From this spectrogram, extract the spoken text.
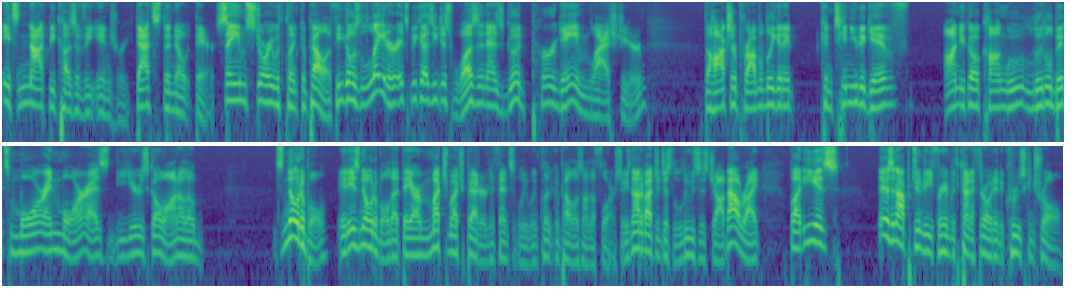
It's not because of the injury. That's the note there. Same story with Clint Capela. If he goes later, it's because he just wasn't as good per game last year. The Hawks are probably going to continue to give Onyeka Okongwu little bits more and more as the years go on, although it's notable. It is notable that they are much, much better defensively when Clint Capela is on the floor. So he's not about to just lose his job outright, but he is there's an opportunity for him to kind of throw it into cruise control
